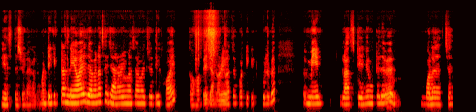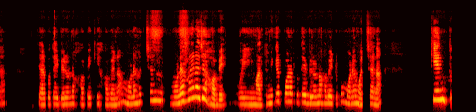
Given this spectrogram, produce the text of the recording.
ভেস্তে চলে গেল। মানে টিকিটটা নেওয়াই যাবে না। সেই জানুয়ারি মাসে আবার যদি হয়, তো হবে। জানুয়ারি মাসের পর টিকিট খুলবে। তো মে ক্লাস টেনে উঠে যাবে। বলা যাচ্ছে না যে আর কোথায় বেরোনো হবে কি হবে না। মনে হচ্ছে মনে হয় না যে হবে। ওই মাধ্যমিকের পর আর কোথায় বেরোনো হবে এটুকু মনে হচ্ছে না। কিন্তু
